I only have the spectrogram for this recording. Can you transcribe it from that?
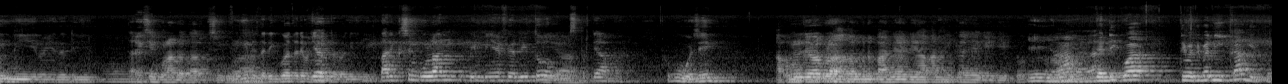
ini lo tadi Tarik kesimpulan dong, tarik kesimpulan. gitu tadi gua tadi Ya, masih lagi tarik kesimpulan mimpinya Firdi itu Iya. seperti apa? gua sih Apa Lu mungkin jawab dua lah. tahun ke depannya dia akan nikahnya kayak gitu? iya iya. jadi gua tiba-tiba nikah gitu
